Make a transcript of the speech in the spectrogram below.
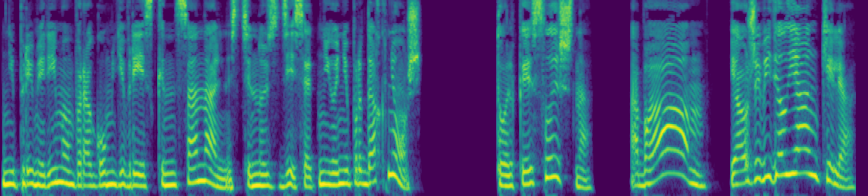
непримиримым врагом еврейской национальности, но здесь от нее не продохнешь. Только и слышно. «Абрам, я уже видел Янкеля!»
